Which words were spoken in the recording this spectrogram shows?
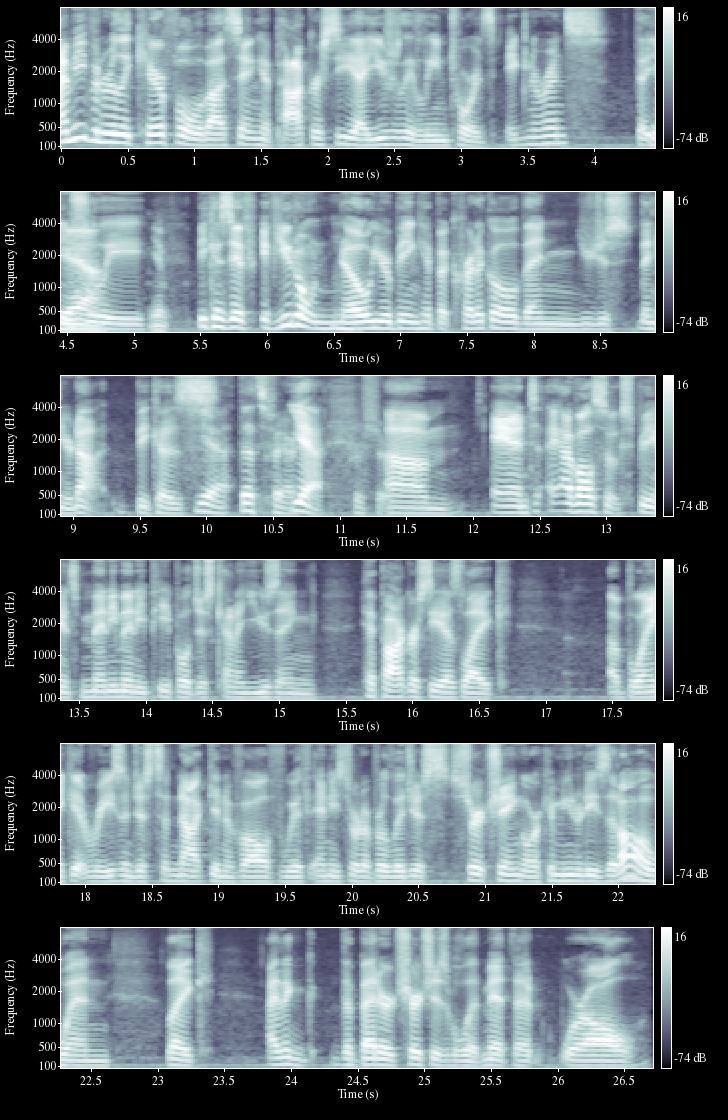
I'm even really careful about saying hypocrisy. I usually lean towards ignorance. That Yeah. usually Yep. because if if you don't know you're being hypocritical, then you just then you're not because yeah that's fair yeah for sure um and I- i've also experienced many many people just kind of using hypocrisy as like a blanket reason just to not get involved with any sort of religious searching or communities at Mm-hmm. all when like i think the better churches will admit that we're all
